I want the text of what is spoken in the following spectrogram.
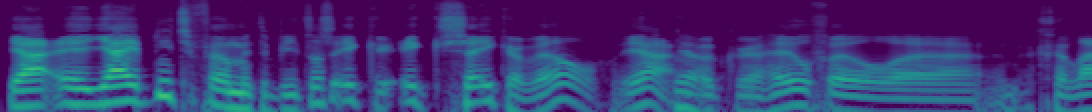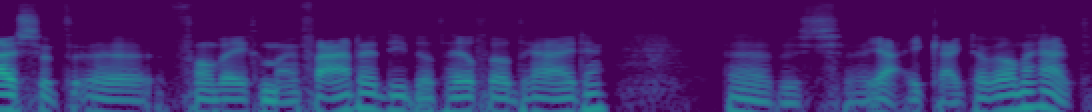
Ja, uh, jij hebt niet zoveel met de Beatles. Ik, ik zeker wel. Ja, ja. ook uh, heel veel uh, geluisterd vanwege mijn vader, die dat heel veel draaide. dus ja, ik kijk daar wel naar uit.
